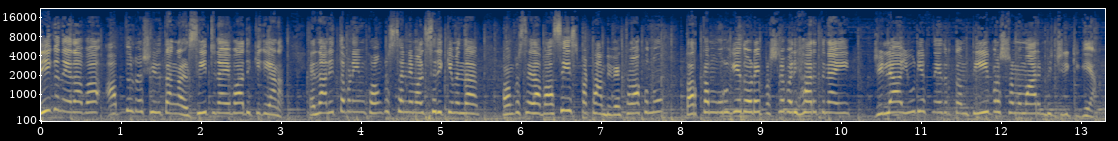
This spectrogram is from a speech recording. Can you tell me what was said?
ലീഗ് നേതാവ് അബ്ദുൾ റഷീദ് തങ്ങൾ സീറ്റിനായി വാദിക്കുകയാണ്. എന്നാൽ ഇത്തവണയും കോൺഗ്രസ് തന്നെ മത്സരിക്കുമെന്ന് കോൺഗ്രസ് നേതാവ് അസീസ് പട്ടാമ്പി വ്യക്തമാക്കുന്നു. തർക്കം മുറുകിയതോടെ പ്രശ്നപരിഹാരത്തിനായി ജില്ലാ യു നേതൃത്വം തീവ്ര ശ്രമം ആരംഭിച്ചിരിക്കുകയാണ്.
